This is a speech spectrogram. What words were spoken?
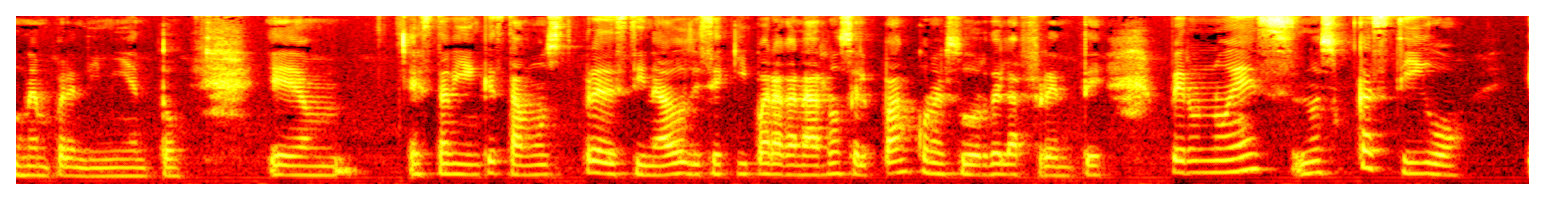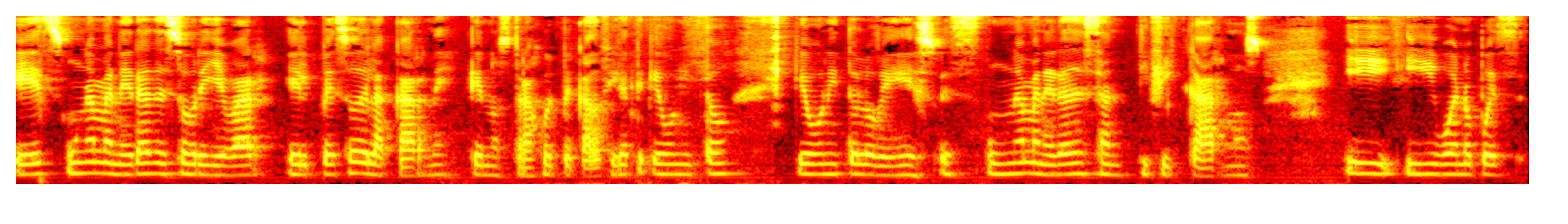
un emprendimiento. Em, está bien que estamos predestinados, dice aquí, para ganarnos el pan con el sudor de la frente, pero no es, no es un castigo, es una manera de sobrellevar el peso de la carne que nos trajo el pecado. Fíjate qué bonito, qué bonito lo ves, es una manera de santificarnos. Y, y bueno, pues,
